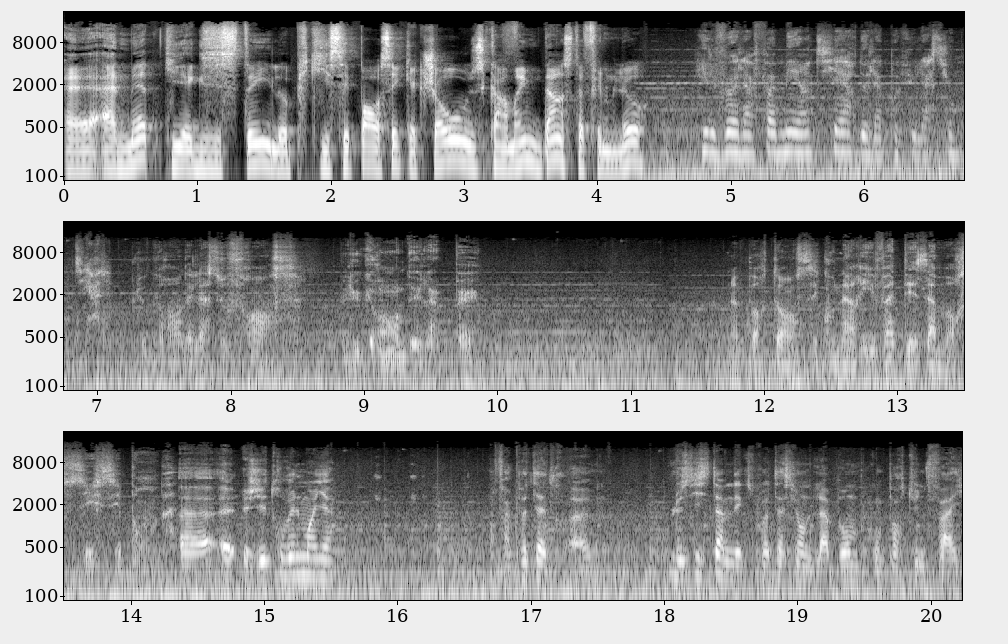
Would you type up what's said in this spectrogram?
admettre qu'il existait, puis qu'il s'est passé quelque chose quand même dans ce film-là. Il veulent affamer un tiers de la population mondiale. Plus grande est la souffrance plus grande est la paix. L'important, c'est qu'on arrive à désamorcer ces bombes. Euh, euh, j'ai trouvé le moyen. Enfin, peut-être. Euh, le système d'exploitation de la bombe comporte une faille.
